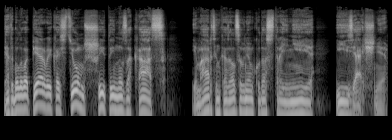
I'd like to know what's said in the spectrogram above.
Это был его первый костюм, сшитый на заказ, и Мартин казался в нем куда стройнее и изящнее.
